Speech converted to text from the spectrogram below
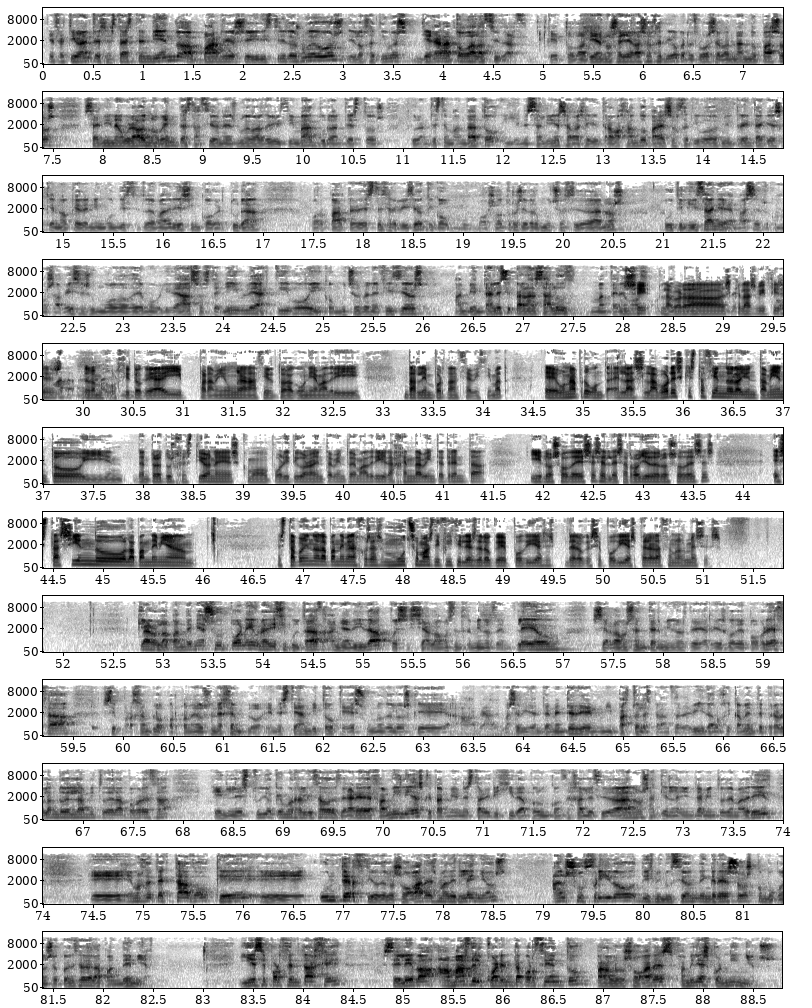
Efectivamente, se está extendiendo a barrios y distritos nuevos y el objetivo es llegar a toda la ciudad, que todavía no se llega a ese objetivo, pero después se van dando pasos. Se han inaugurado 90 estaciones nuevas de Bicimat durante, estos, durante este mandato y en esa línea se va a seguir trabajando para ese objetivo 2030, que es que no quede ningún distrito de Madrid sin cobertura por parte de este servicio que con vosotros y otros muchos ciudadanos utilizan y además, como sabéis, es un modo de movilidad sostenible, activo y con muchos beneficios ambientales y para la salud. Mantenemos sí, la verdad es que las bicis es de lo mejorcito que hay y para mí un gran acierto a la Comunidad de Madrid darle importancia a Bicimat. Eh, una pregunta, en las labores que está haciendo el Ayuntamiento y dentro de tus gestiones como político en el Ayuntamiento de Madrid, la Agenda 2030 y los ODS, el desarrollo de los ODS, ¿está siendo la pandemia ¿Está poniendo la pandemia las cosas mucho más difíciles de lo que, podías, de lo que se podía esperar hace unos meses? Claro, la pandemia supone una dificultad añadida, pues si hablamos en términos de empleo, si hablamos en términos de riesgo de pobreza, si por ejemplo, por poneros un ejemplo, en este ámbito que es uno de los que, además evidentemente de impacto en la esperanza de vida, lógicamente, pero hablando del ámbito de la pobreza, en el estudio que hemos realizado desde el área de familias, que también está dirigida por un concejal de Ciudadanos aquí en el Ayuntamiento de Madrid, eh, hemos detectado que eh, un tercio de los hogares madrileños han sufrido disminución de ingresos como consecuencia de la pandemia. Y ese porcentaje se eleva a más del 40% para los hogares, familias con niños.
